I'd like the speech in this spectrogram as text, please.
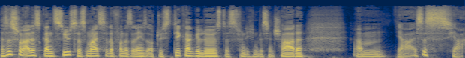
Das ist schon alles ganz süß. Das meiste davon ist allerdings auch durch Sticker gelöst. Das finde ich ein bisschen schade. Ähm, ja, es ist, ja.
